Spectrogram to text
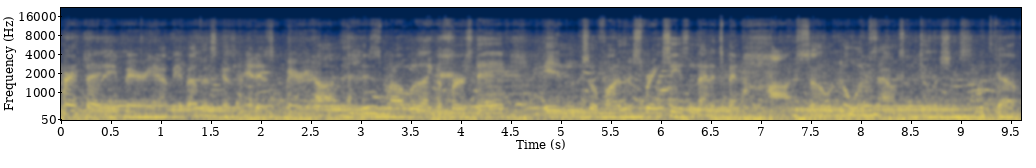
perfect. I am actually very happy about this because it is very hot. This is probably like the first day in so far this spring season that it's been hot. So Dole Whip sounds delicious. Let's go.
